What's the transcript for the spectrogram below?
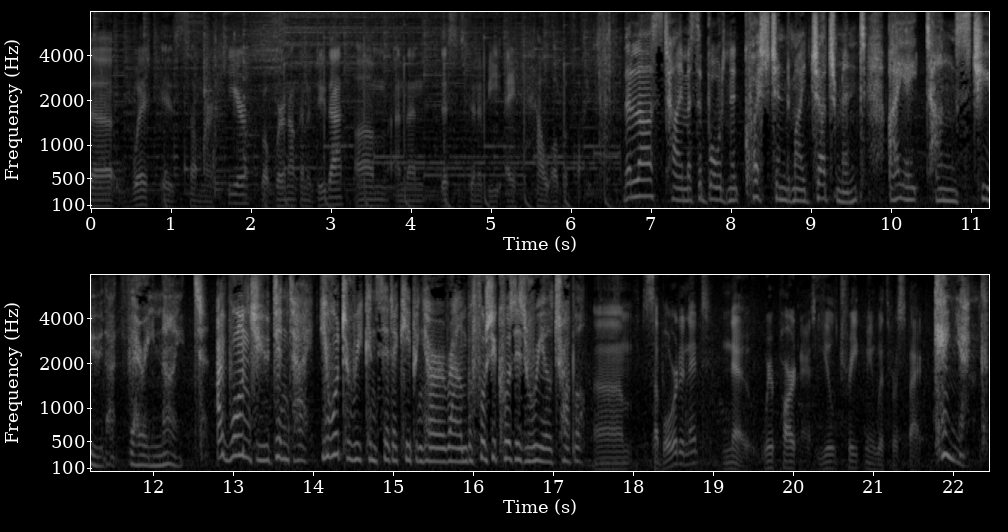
The witch is somewhere here, but we're not gonna do that. Um, and then this is gonna be a hell of a fight. The last time a subordinate questioned my judgment, I ate tongue stew that very night. I warned you, didn't I? You ought to reconsider keeping her around before she causes real trouble. Um, subordinate? No, we're partners. You'll treat me with respect. Kenyak,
